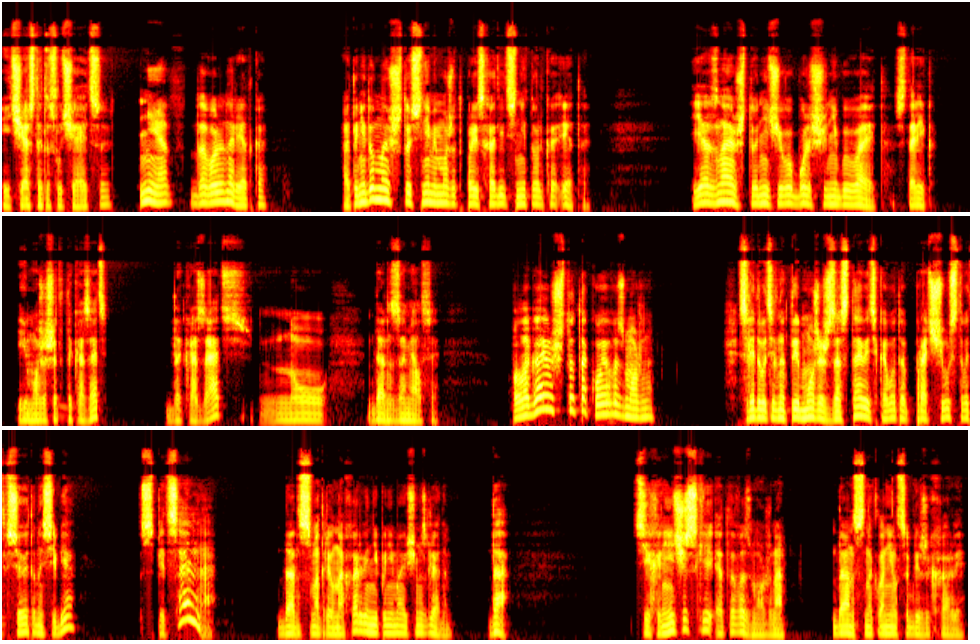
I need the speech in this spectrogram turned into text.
И часто это случается? Нет, довольно редко. А ты не думаешь, что с ними может происходить не только это? Я знаю, что ничего больше не бывает, старик. И можешь это доказать? Доказать? Ну... Дан замялся. Полагаю, что такое возможно. Следовательно, ты можешь заставить кого-то прочувствовать все это на себе? Специально? Дан смотрел на Харви непонимающим взглядом. Да. Технически это возможно. Данс наклонился ближе к Харви.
